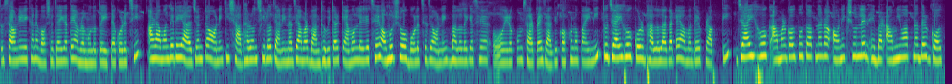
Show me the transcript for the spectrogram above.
তো ছাউনির এখানে বসা জায়গাতে আমরা মূলত এইটা করেছি। আর আমাদের এই আয়োজনটা অনেকই সাধারণ ছিল। জানি না যে আমার বান্ধবীটার কেমন লেগেছে। অবশ্য ও বলেছে যে অনেক ভালো লেগেছে। ও এরকম সারপ্রাইজ আগে কখনো পাইনি। তো যাই হোক, ওর ভালো লাগাটাই আমাদের প্রাপ্তি। যাই হোক, আমার গল্প তো আপনারা অনেক শুনলেন। এবার আমিও আপনাদের গল্প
